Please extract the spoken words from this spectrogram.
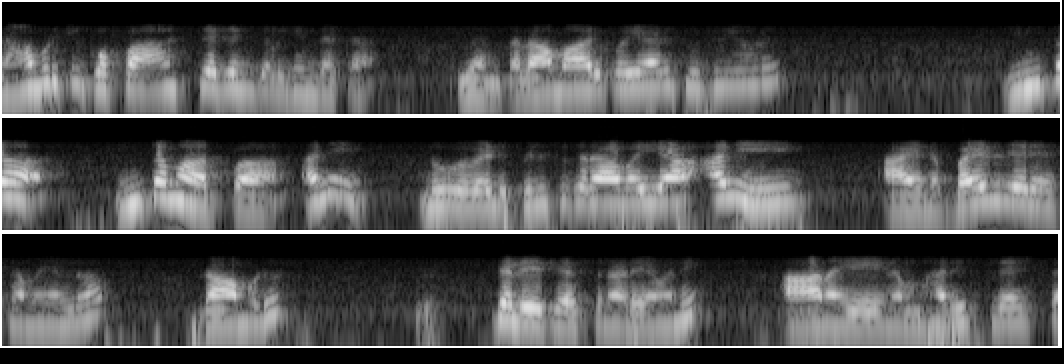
రాముడికి గొప్ప ఆశ్చర్యం కలిగిందట. ఎంతలా మారిపోయాడు సుగ్రీవుడు? ఇంత ఇంత మార్పా అని నువ్వు వెళ్ళి పిలుచుకురావయ్యా అని ఆయన బయలుదేరే సమయంలో రాముడు తెలియచేస్తున్నాడు ఏమని ఆనయనం హరిశ్రేష్ఠ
